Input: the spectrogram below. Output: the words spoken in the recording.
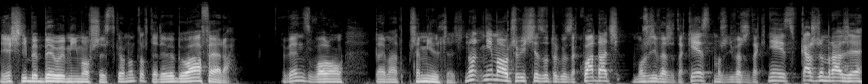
Jeśli by były mimo wszystko, no to wtedy by była afera. Więc wolą temat przemilczeć. No nie ma oczywiście do tego zakładać. Możliwe, że tak jest, możliwe, że tak nie jest. W każdym razie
